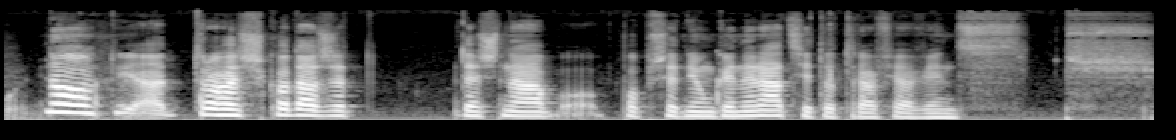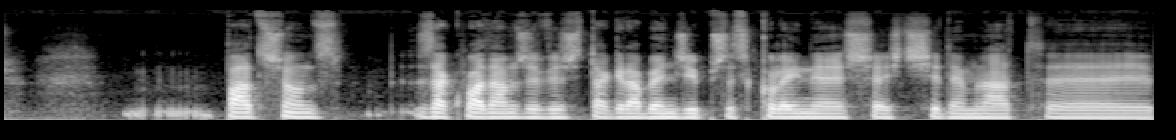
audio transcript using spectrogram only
ogólnie. No, ja, trochę szkoda, że też na poprzednią generację to trafia, więc psz, patrząc, zakładam, że wiesz, ta gra będzie przez kolejne 6-7 lat e, e,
